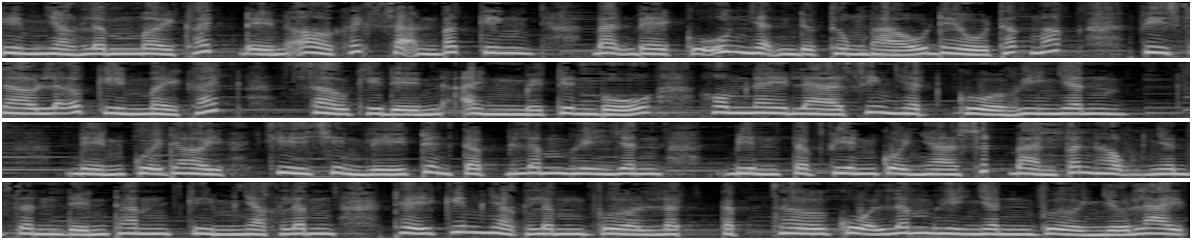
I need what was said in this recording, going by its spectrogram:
Kim Nhạc Lâm mời khách đến ở khách sạn Bắc Kinh. Bạn bè cũ nhận được thông báo đều thắc mắc vì sao lỡ Kim mời khách. Sau khi đến anh mới tuyên bố hôm nay là sinh nhật của Huy Nhân. Đến cuối đời, khi chỉnh lý tuyển tập Lâm Huy Nhân, biên tập viên của nhà xuất bản văn học nhân dân đến thăm Kim Nhạc Lâm, thấy Kim Nhạc Lâm vừa lật tập thơ của Lâm Huy Nhân vừa nhớ lại.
